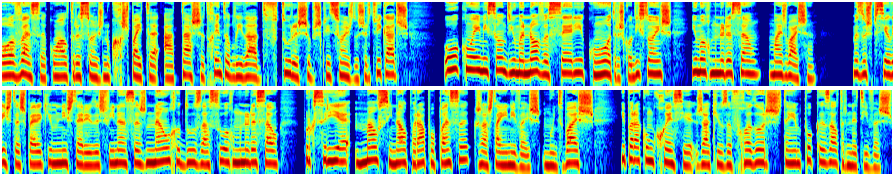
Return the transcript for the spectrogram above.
ou avança com alterações no que respeita à taxa de rentabilidade de futuras subscrições dos certificados, ou com a emissão de uma nova série com outras condições e uma remuneração mais baixa. Mas o especialista espera que o Ministério das Finanças não reduza a sua remuneração, porque seria mau sinal para a poupança, que já está em níveis muito baixos, e para a concorrência, já que os aforradores têm poucas alternativas.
